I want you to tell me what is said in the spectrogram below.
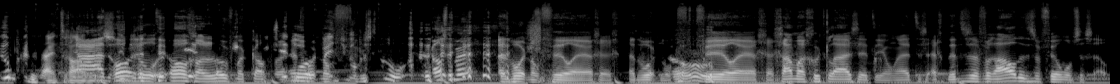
film kunnen zijn Ja, trouwens. oh, bedoel, het- oh, geloof me, Kasper. Het nog wordt een nog mijn stoel. Kasper, het wordt nog veel erger. Het wordt nog Oh. veel erger. Ga maar goed klaarzitten, jongen. Het is echt, dit is een verhaal, dit is een film op zichzelf.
